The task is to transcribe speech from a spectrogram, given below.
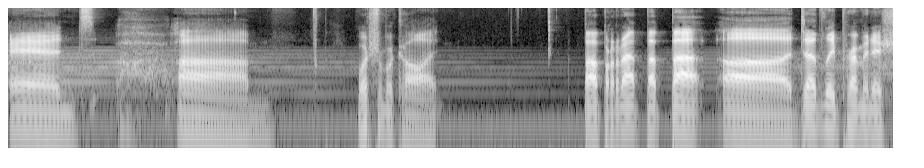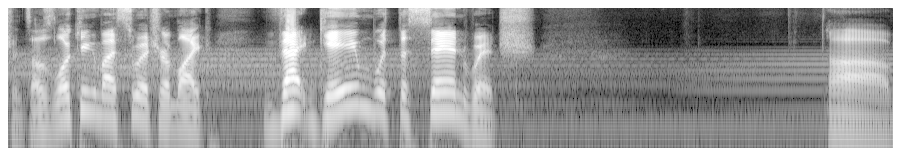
and um whatchamacallit? Uh, Deadly Premonitions. I was looking at my Switch. I'm like, that game with the sandwich. Um,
